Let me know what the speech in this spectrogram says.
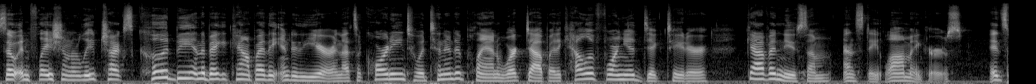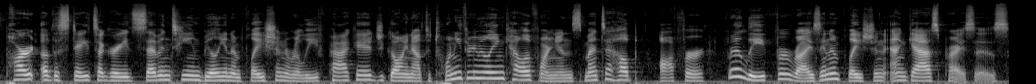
So, inflation relief checks could be in the bank account by the end of the year, and that's according to a tentative plan worked out by the California dictator Gavin Newsom and state lawmakers. It's part of the state's agreed 17 billion inflation relief package going out to 23 million Californians meant to help offer relief for rising inflation and gas prices.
